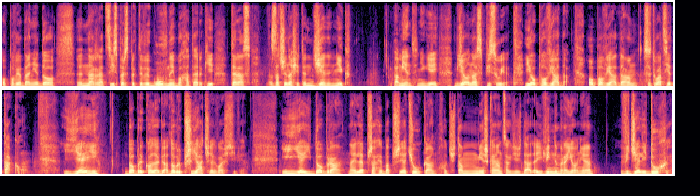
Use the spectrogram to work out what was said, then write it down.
opowiadanie do e, narracji z perspektywy głównej bohaterki. Teraz zaczyna się ten dziennik pamiętnik jej, gdzie ona spisuje i opowiada. Opowiada sytuację taką. Jej dobry kolega, dobry przyjaciel właściwie i jej dobra, najlepsza chyba przyjaciółka, choć tam mieszkająca gdzieś dalej, w innym rejonie, widzieli duchy.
